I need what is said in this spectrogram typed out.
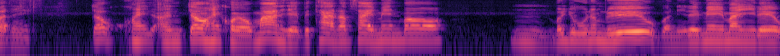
บัดนี้ เจ้าให้อันเจ้าให้คอยออกมานี่จะเป็นทาสรับใช้แม่นบ่อืมบ่อยู่นำเร็วบัดนี้ได้แม่ใหม่แล้ว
